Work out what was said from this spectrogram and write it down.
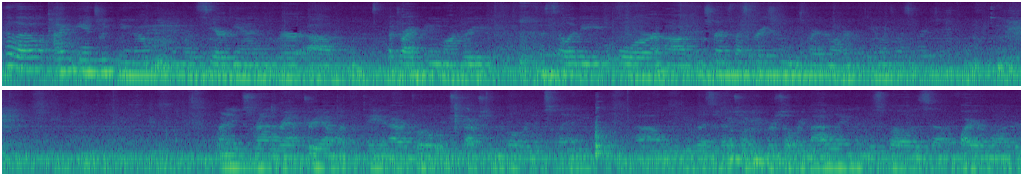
Hello, I'm Angie Buno. I'm with CRDN. We're um, a dry cleaning laundry facility or um, insurance restoration. We do fire and water damage restoration. My name is Ron Raftery. I'm with A&R Total Construction over in Ypsilanti. Uh, we do residential and commercial remodeling as well as uh, fire, water,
